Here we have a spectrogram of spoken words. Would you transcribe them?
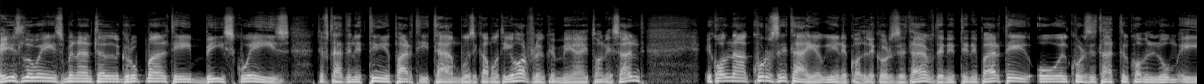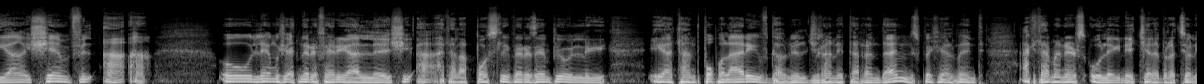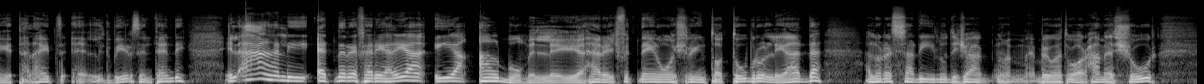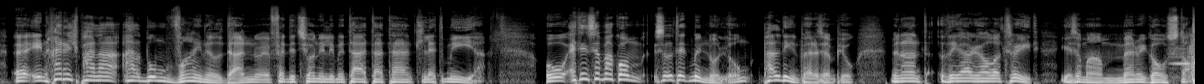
Peace Louise minant il-grupp Malti B Squeeze tiftaħ din it-tieni parti ta' mużika motiħor fl-imkien miegħi Tony Sant. Ikolna kurzita jew jien ikolli kurzita f'din it-tieni parti u l-kurzita tilkom illum hija xem fil-qaqa. U le mhux qed nirreferi għal xi qagħqa tal-appostli pereżempju li hija tant popolari f'dawn il-ġranet tar-Randan, speċjalment aktar ma nersqu lejn iċ-ċelebrazzjonijiet tal-Għid eh, l-kbir sintendi. Il-qagħqa li qed nirreferi għaliha hija album li ħareġ fit-22 ta' Ottubru li għadda allura issa dilu diġa bimet għor ħames xhur, eh, inħareġ bħala album vinyl dan f'edizzjoni limitata ta' 300. U qed insemakom siltiet minnu llum bħal din pereżempju mingħand The Ariola Treat jisimha Mary Go Stop.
